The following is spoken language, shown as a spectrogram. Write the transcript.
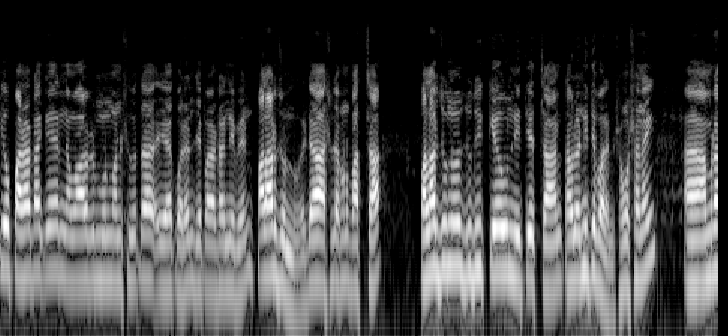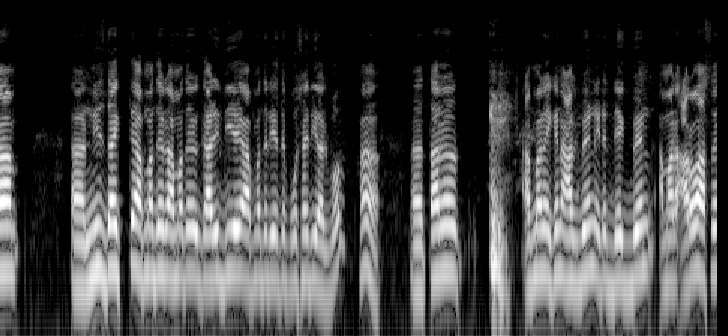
কেউ পাড়াটাকে নেওয়ার মন মানসিকতা ইয়া করেন, যে পাড়াটা নেবেন, পালার জন্য। এটা আসলে এখন বাচ্চা। পালার জন্য যদি কেউ নিতে চান, তাহলে নিতে পারেন, সমস্যা নাই। আমরা নিজ দায়িত্বে আপনাদের, আমাদের গাড়ি দিয়ে আপনাদের ইয়েতে পৌঁছায় দিয়ে আসব হ্যাঁ? তার, আপনারা এখানে আসবেন, এটা দেখবেন। আমার আরও আছে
